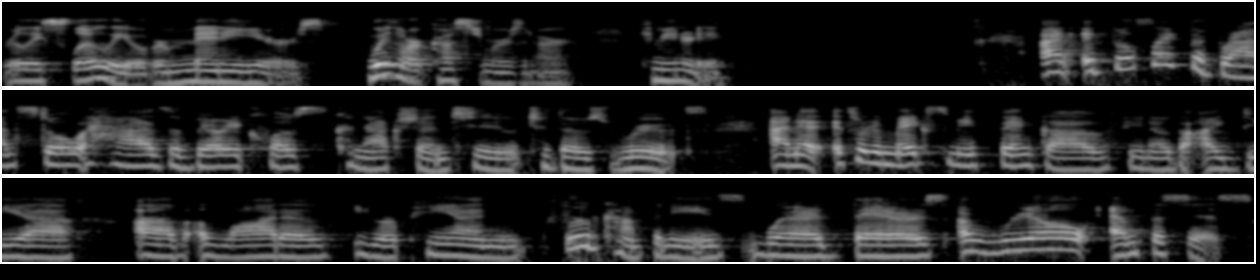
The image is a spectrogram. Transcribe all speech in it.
really slowly over many years with our customers and our community. And it feels like the brand still has a very close connection to to those roots. And it, it sort of makes me think of, you know, the idea of a lot of European food companies where there's a real emphasis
